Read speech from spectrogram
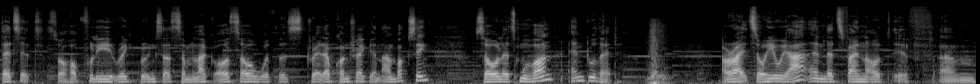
that's it. So hopefully Rick brings us some luck also with this trade up contract and unboxing. So let's move on and do that. Alright so here we are and let's find out if um,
